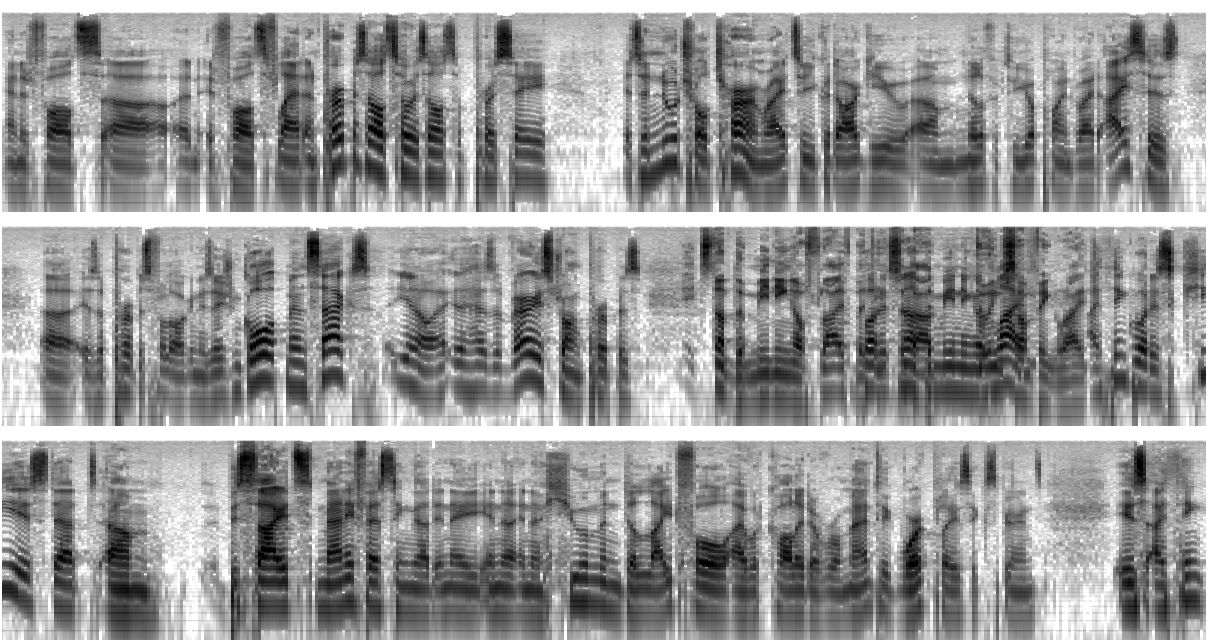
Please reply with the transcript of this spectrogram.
and it falls, uh, and it falls flat. And purpose also is also per se, it's a neutral term, right? So you could argue, um, Nilofer, to your point, right? ISIS uh, is a purposeful organization. Goldman Sachs, you know, it has a very strong purpose. It's not the meaning of life, but, but it's, it's not the meaning of life. something right. I think what is key is that um, besides manifesting that in a, in a in a human, delightful, I would call it a romantic workplace experience, is I think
